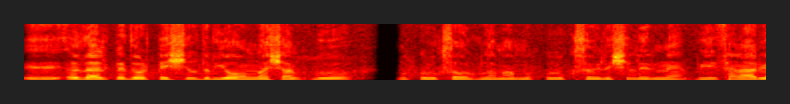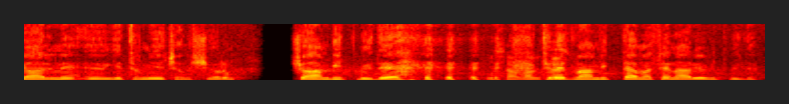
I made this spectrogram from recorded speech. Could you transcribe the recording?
e, özellikle 4-5 yıldır yoğunlaşan bu mutluluk sorgulama, mutluluk söyleşilerini bir senaryo haline e, getirmeye çalışıyorum. Şu an bitmedi. İnşallah biter. Tretman bitti ama senaryo bitmedi.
